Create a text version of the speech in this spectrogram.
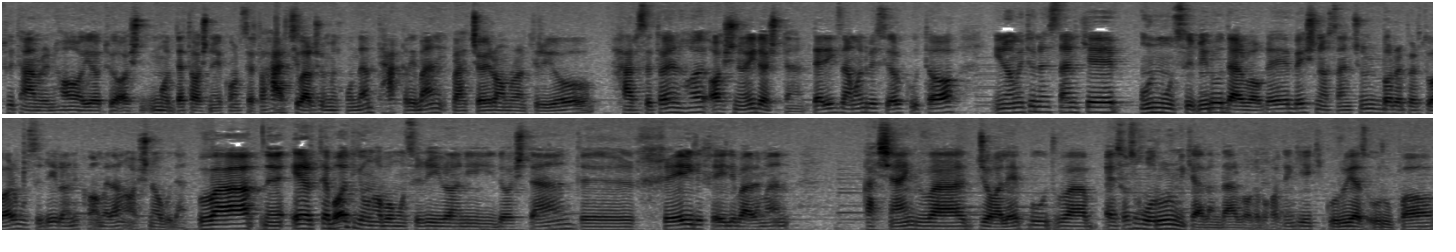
توی تمرین ها یا توی مدت آشنایی کنسرت ها هرچی براشون میخوندم تقریبا بچه های رامران تریو هر ستا اینها آشنایی داشتن. در یک زمان بسیار کوتاه اینا می‌تونستن که اون موسیقی رو در واقع بشناسن چون با رپرتوار موسیقی ایرانی کاملا آشنا بودن. و ارتباطی که اونها با موسیقی ایرانی داشتند خیلی خیلی برای من قشنگ و جالب بود و احساس غرور می‌کردم در واقع به خاطر اینکه یک گروهی از اروپا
